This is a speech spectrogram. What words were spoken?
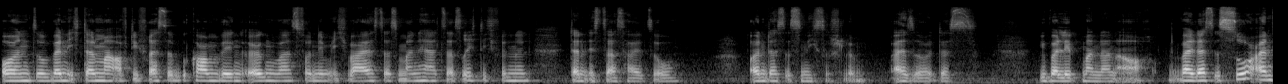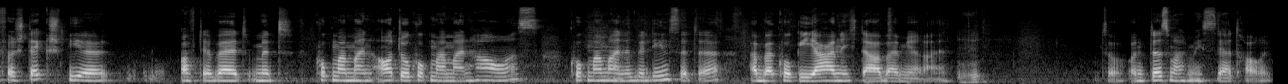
Und so, wenn ich dann mal auf die Fresse bekomme wegen irgendwas, von dem ich weiß, dass mein Herz das richtig findet, dann ist das halt so. Und das ist nicht so schlimm. Also das überlebt man dann auch. Weil das ist so ein Versteckspiel auf der Welt mit, guck mal mein Auto, guck mal mein Haus, guck mal meine Bedienstete, aber gucke ja nicht da bei mir rein. Mhm. So, und das macht mich sehr traurig.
